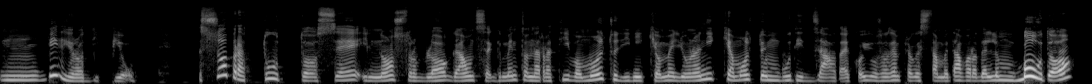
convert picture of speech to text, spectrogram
Mhmm, vi dirò di più. Soprattutto se il nostro blog ha un segmento narrativo molto di nicchia, o meglio una nicchia molto imbutizzata, ecco io uso sempre questa metafora dell'imbuto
